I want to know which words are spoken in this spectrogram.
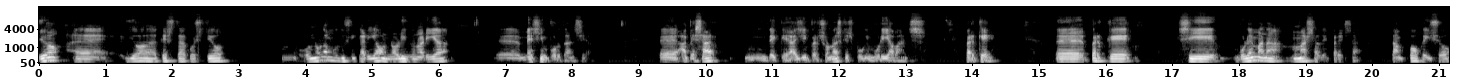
Jo eh, jo aquesta qüestió o no la modificaria o no li donaria eh, més importància. Eh, a pesar de que hi hagi persones que es puguin morir abans. Per què? Eh, perquè si volem anar massa de pressa, tampoc això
